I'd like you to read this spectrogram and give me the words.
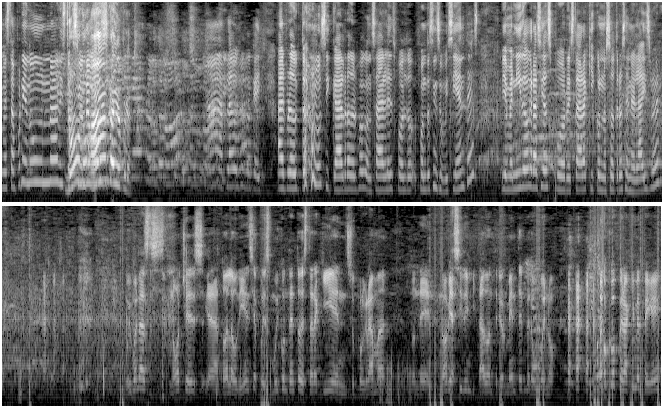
Me están poniendo una No, distorsión de no, voz. ándale, pre- Ah, aplausos, ok. Al productor musical Rodolfo González, Fondos Insuficientes. Bienvenido, gracias por estar aquí con nosotros en el Iceberg. Buenas noches a toda la audiencia, pues muy contento de estar aquí en su programa donde no había sido invitado anteriormente, pero bueno, poco, pero aquí me pegué.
